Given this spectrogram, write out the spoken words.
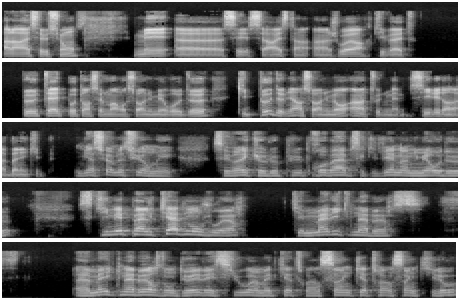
à la réception. Mais c'est ça reste un joueur qui va être peut-être potentiellement un receveur numéro 2, qui peut devenir un receveur numéro 1 tout de même, s'il est dans la bonne équipe. Bien sûr, bien sûr, mais c'est vrai que le plus probable, c'est qu'il devienne un numéro 2. Ce qui n'est pas le cas de mon joueur, qui est Malik Nabers. Euh, Malik Nabers, donc de LSU, 1m85, 85 kg.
